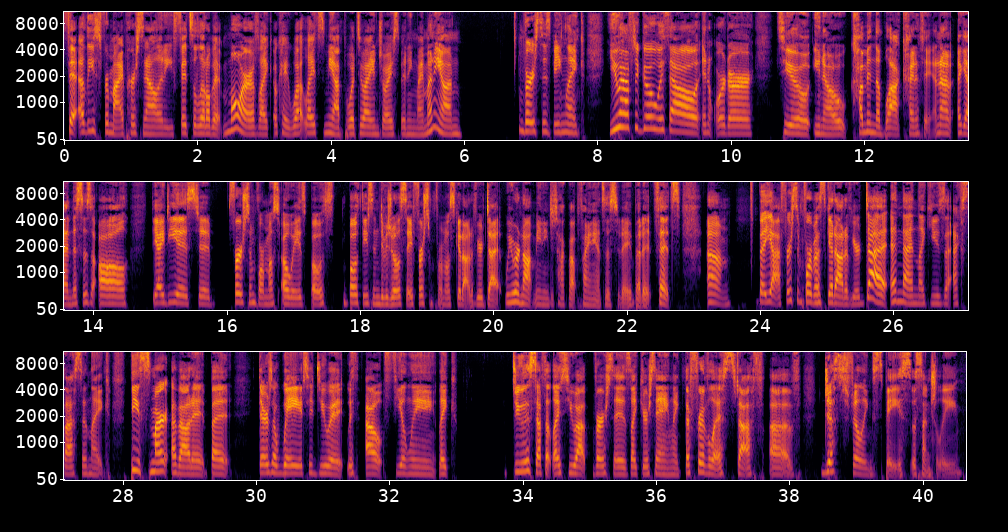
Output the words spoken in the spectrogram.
fit, at least for my personality, fits a little bit more of like, okay, what lights me up? What do I enjoy spending my money on? Versus being like, you have to go without in order to, you know, come in the black kind of thing. And I, again, this is all the idea is to first and foremost always both both these individuals say first and foremost get out of your debt. We were not meaning to talk about finances today, but it fits. Um but yeah, first and foremost, get out of your debt and then like use the excess and like be smart about it. But there's a way to do it without feeling like do the stuff that lights you up versus like you're saying, like the frivolous stuff of just filling space essentially.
